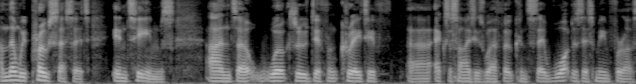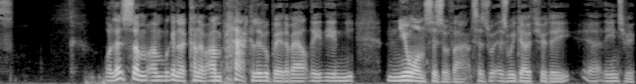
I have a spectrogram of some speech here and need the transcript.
and then we process it in teams and uh, work through different creative uh, exercises where folk can say, "What does this mean for us?" Well, let's um, um we're going to kind of unpack a little bit about the, the nuances of that as we- as we go through the uh, the interview.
